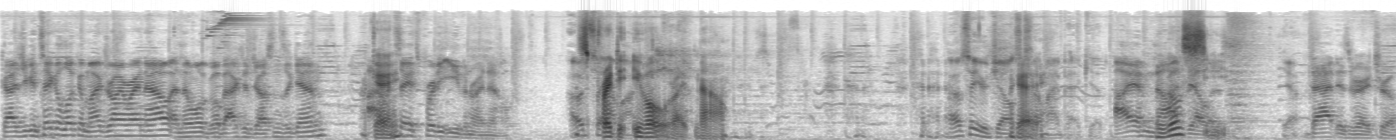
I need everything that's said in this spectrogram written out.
Guys, you can take a look at my drawing right now, and then we'll go back to Justin's again. Okay. I would say it's pretty even right now. It's pretty I'm evil right now. I would say you're jealous Okay. because I'm iPad kid. I am not we'll jealous. see. Yeah. That is very true.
